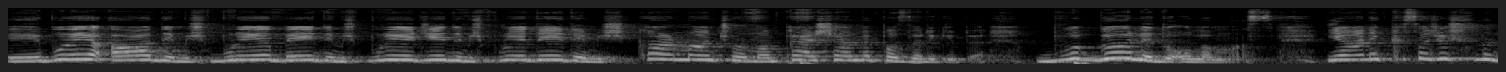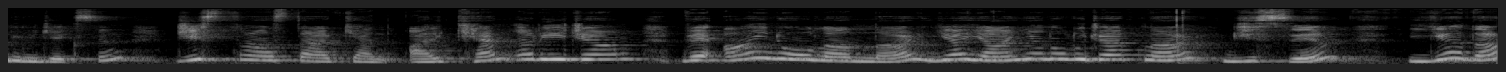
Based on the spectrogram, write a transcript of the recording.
e, buraya A demiş, buraya B demiş, buraya C demiş, buraya D demiş. Karman çorman, perşembe pazarı gibi. Bu böyle de olamaz. Yani kısaca şunu bileceksin. Cis trans derken alken arayacağım ve aynı olanlar ya yan yana olacaklar cisim ya da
